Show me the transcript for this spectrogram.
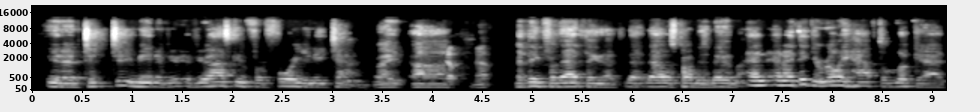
you know, to, to you mean if you're if you're asking for four, you need ten, right? Uh, Yep. Yep. I think from that thing that that, that was probably the big one. and and I think you really have to look at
